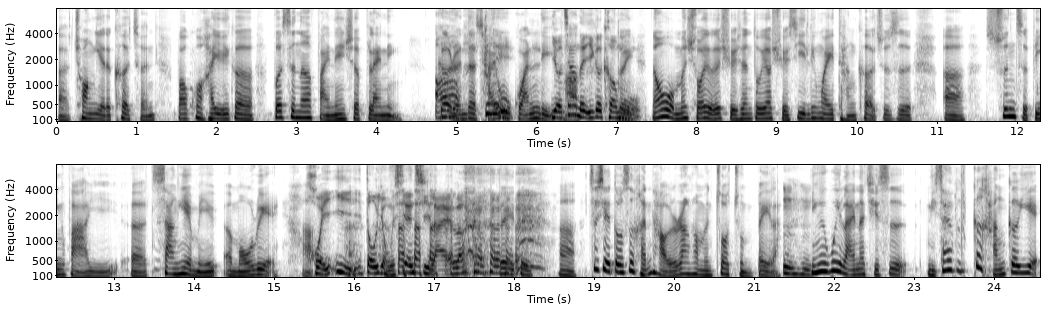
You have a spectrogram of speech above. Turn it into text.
呃创业的课程，包括还有一个 personal financial planning。个人的财务管理有这样的一个科目，然后我们所有的学生都要学习另外一堂课，就是呃《孙子兵法》与呃商业谋呃谋略，回忆都涌现起来了。对对啊，这些都是很好的，让他们做准备了。嗯嗯，因为未来呢，其实你在各行各业。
